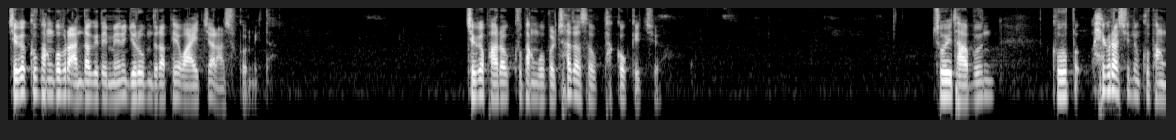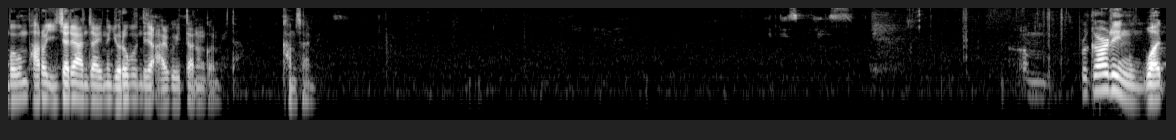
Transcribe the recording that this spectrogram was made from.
제가 그 방법을 안다게 되면 여러분들 앞에 와 있지 않았을 겁니다. 제가 바로 그 방법을 찾아서 바꿨겠죠. 저의 답은 그 해결할 수 있는 그 방법은 바로 이 자리에 앉아 있는 여러분들이 알고 있다는 겁니다. 감사합니다. Regarding what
